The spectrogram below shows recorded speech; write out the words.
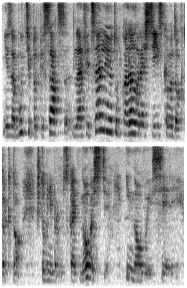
Не забудьте подписаться на официальный YouTube канал российского Доктор Кто, чтобы не пропускать новости и новые серии.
